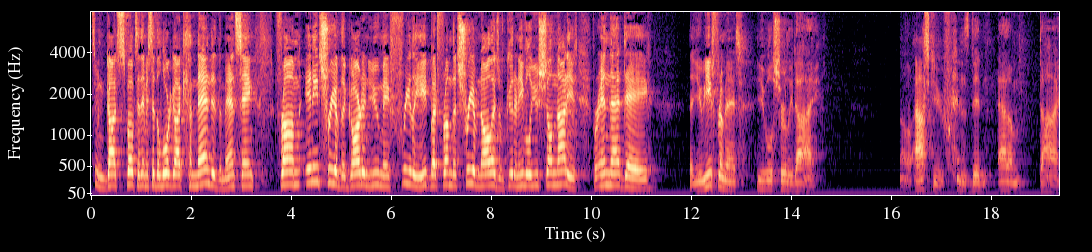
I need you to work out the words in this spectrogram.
So when God spoke to them, he said, The Lord God commanded the man, saying, From any tree of the garden you may freely eat, but from the tree of knowledge of good and evil you shall not eat, for in that day that you eat from it, you will surely die. I'll ask you, friends, did Adam die?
